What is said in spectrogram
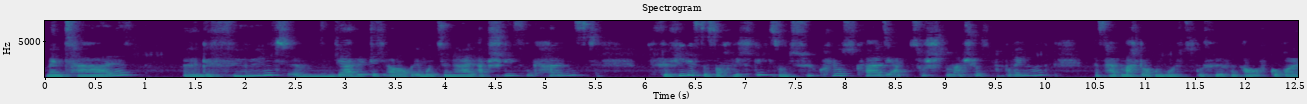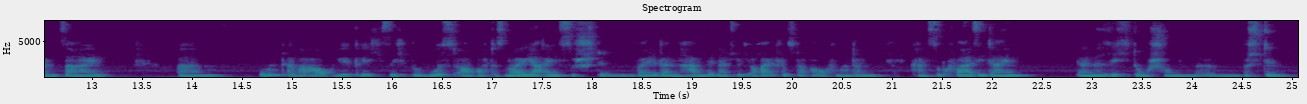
mental, äh, gefühlt, ähm, ja, wirklich auch emotional abschließen kannst. Für viele ist das auch wichtig, so einen Zyklus quasi zum Abschluss zu bringen. Das hat, macht auch ein gutes Gefühl von aufgeräumt sein. Ähm, und aber auch wirklich sich bewusst auch auf das neue Jahr einzustimmen, weil dann haben wir natürlich auch Einfluss darauf. Ne? Dann kannst du quasi dein, deine Richtung schon ähm, bestimmen.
